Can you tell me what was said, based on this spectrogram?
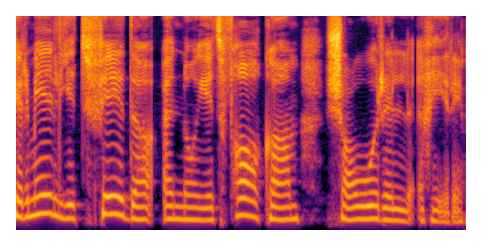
كرمال يتفادى أنه يتفاقم شعور الغيرة.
